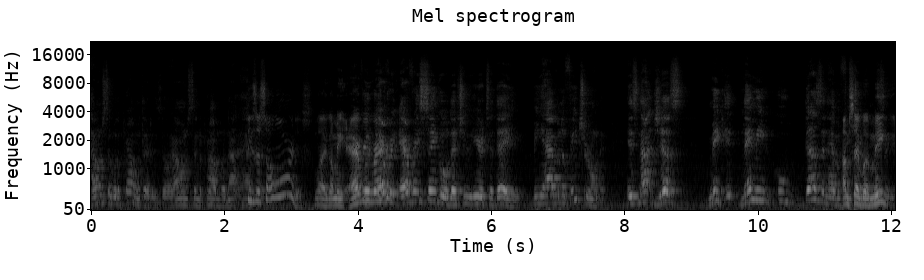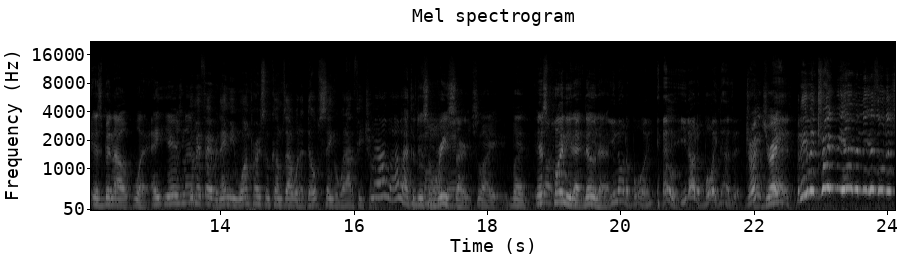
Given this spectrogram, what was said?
I don't understand what the problem with that is, though. I don't understand the problem with not having. He's a solo artist. Like I mean, every record. every every single that you hear today be having a feature on it. It's not just Meek. It, name me who doesn't have a. feature I'm saying, but on a Meek single. has been out what eight years now. Do me a favor. Name me one person who comes out with a dope single without a feature. I mean, on it. I, I would have to do some on, man. research. Like, but it's You know- plenty you- that do that. You know the boy. Who? you know the boy does it. Drake. Drake. But even Drake be having niggas on the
